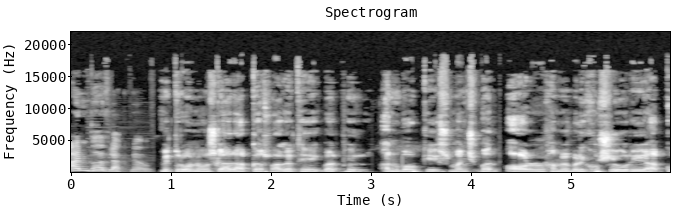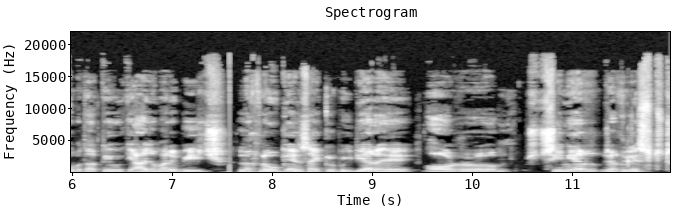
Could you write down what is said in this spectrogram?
अनुभव लखनऊ। मित्रों, नमस्कार, आपका स्वागत है एक बार फिर अनुभव के इस मंच पर। और हमें बड़ी खुशी हो रही है आपको बताते हुए कि आज हमारे बीच लखनऊ के इंसाइक्लोपीडिया रहे और सीनियर जर्नलिस्ट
